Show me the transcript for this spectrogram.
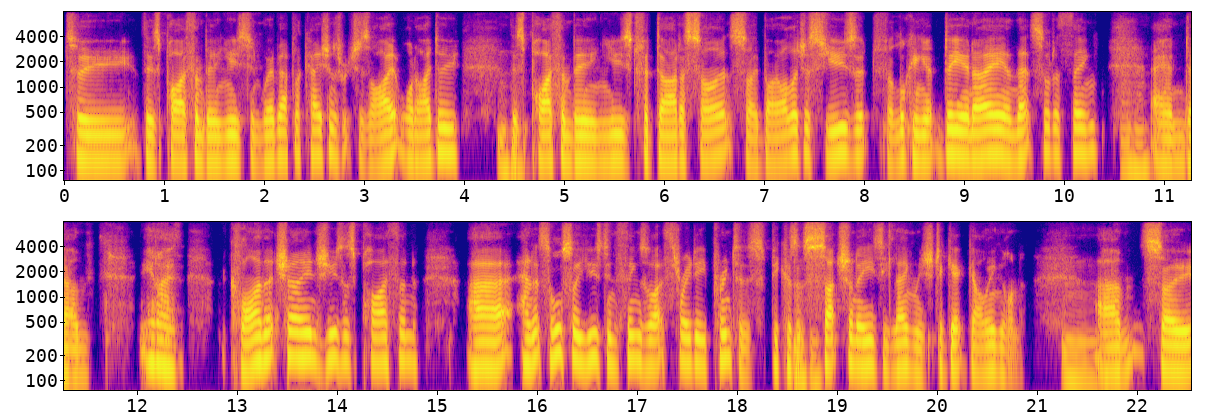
to there's Python being used in web applications, which is I what I do. Mm-hmm. There's Python being used for data science, so biologists use it for looking at DNA and that sort of thing. Mm-hmm. And um, you know, climate change uses Python, uh, and it's also used in things like 3D printers because mm-hmm. it's such an easy language to get going on. Mm. Um, so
